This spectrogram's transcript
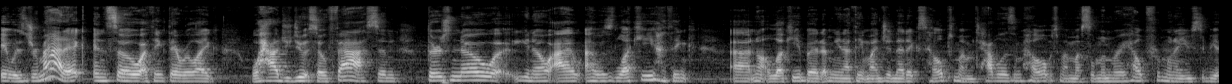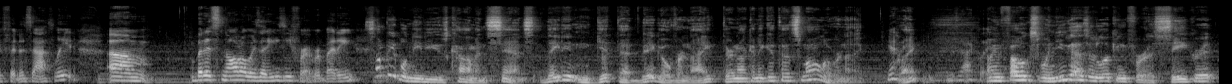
it was dramatic. And so I think they were like, "Well, how'd you do it so fast?" And there's no, you know, I I was lucky. I think. Uh, not lucky, but I mean, I think my genetics helped, my metabolism helped, my muscle memory helped from when I used to be a fitness athlete. Um, but it's not always that easy for everybody. Some people need to use common sense. They didn't get that big overnight. They're not going to get that small overnight. Yeah, Right? exactly. I mean, folks, when you guys are looking for a secret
